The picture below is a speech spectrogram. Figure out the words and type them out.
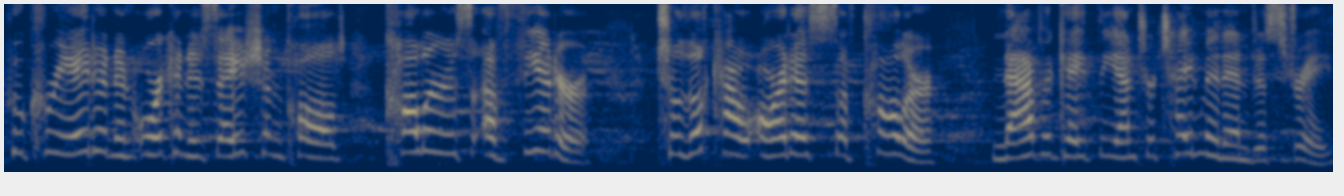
who created an organization called Colors of Theater to look how artists of color navigate the entertainment industry.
